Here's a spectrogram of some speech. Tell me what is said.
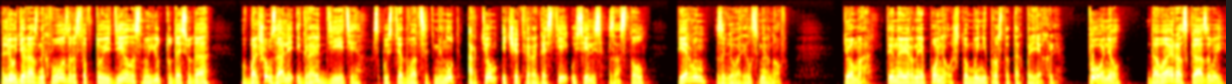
Люди разных возрастов то и дело снуют туда-сюда. В большом зале играют дети. Спустя 20 минут Артем и четверо гостей уселись за стол. Первым заговорил Смирнов. Тёма, ты, наверное, понял, что мы не просто так приехали. Понял. Давай рассказывай.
